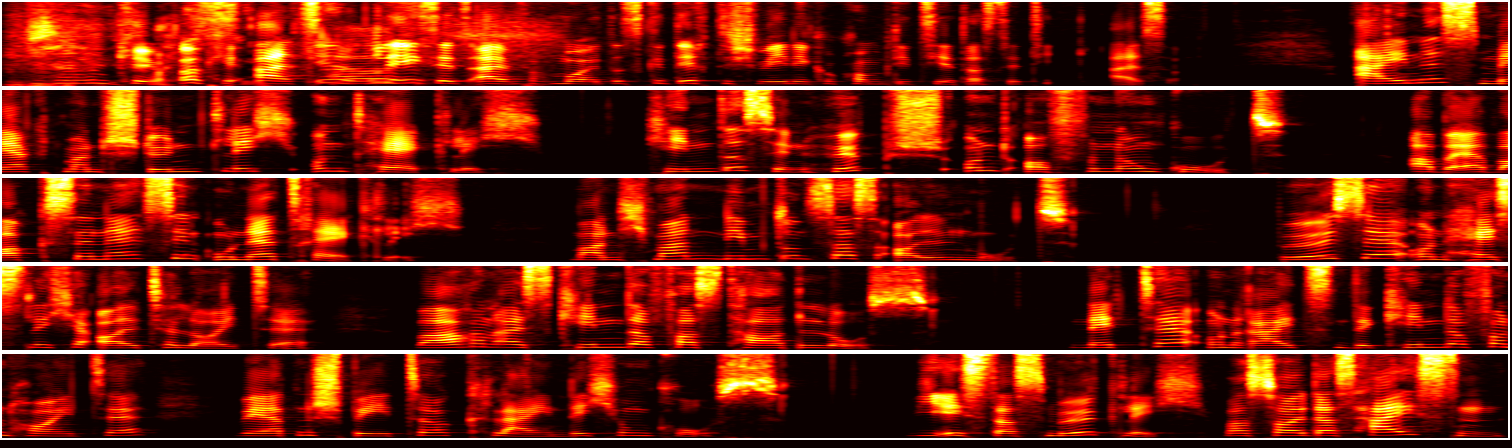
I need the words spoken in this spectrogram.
Okay, okay. Also, ich lese jetzt einfach mal. Das Gedicht ist weniger kompliziert als der Titel. Also, eines merkt man stündlich und täglich. Kinder sind hübsch und offen und gut, aber Erwachsene sind unerträglich. Manchmal nimmt uns das allen Mut. Böse und hässliche alte Leute waren als Kinder fast tadellos. Nette und reizende Kinder von heute werden später kleinlich und groß. Wie ist das möglich? Was soll das heißen?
